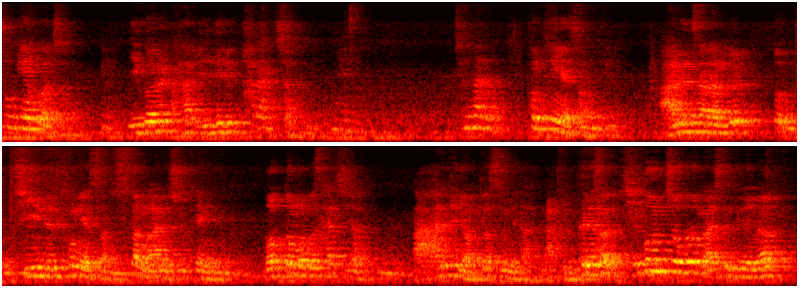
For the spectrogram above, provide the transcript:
쪼개는 거죠. 이거를 다 일일이 팔았죠. 전날로. 폰팅해서 아는 사람들 또 지인들 통해서 수당 많이 줄 테니 뭣도 모르고 사지요. 많이들 엮였습니다. 그래서 기본적으로 말씀드리면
